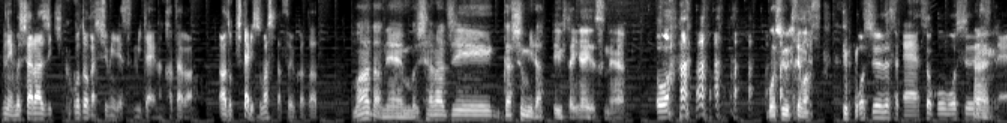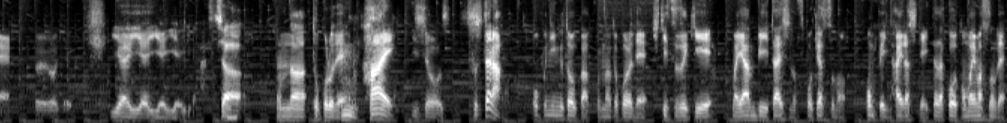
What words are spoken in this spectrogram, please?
ね、むしゃらじ聞くことが趣味ですみたいな方が、あと来たりしました、そういう方。まだね、むしゃらじが趣味だっていう人はいないですね。お 募集してます。募集ですね。そこ募集ですね。というわけでいやいやいやいやいや。じゃあ、こんなところで、うんはい、以上。そしたら、オープニングトークはこんなところで、引き続き、まあ、ヤンビー大使のスポキャストの本編に入らせていただこうと思いますので、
